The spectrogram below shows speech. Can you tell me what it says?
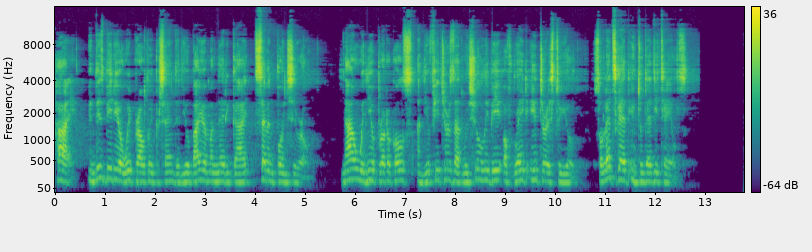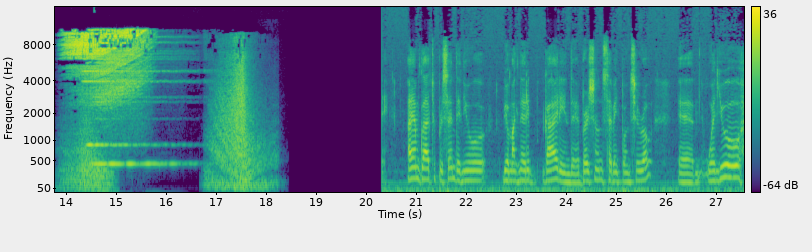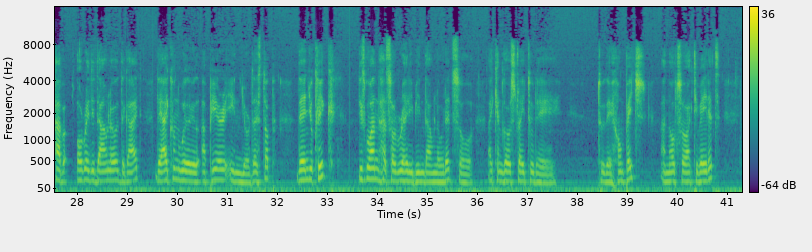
Hi, in this video we proudly present the new Biomagnetic Guide 7.0. Now with new protocols and new features that will surely be of great interest to you. So let's get into the details. I am glad to present the new biomagnetic guide in the version 7.0. Um, when you have already downloaded the guide, the icon will appear in your desktop. Then you click. This one has already been downloaded, so I can go straight to the to the homepage and also activate it.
